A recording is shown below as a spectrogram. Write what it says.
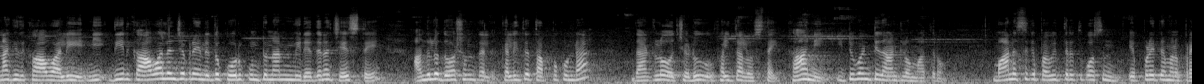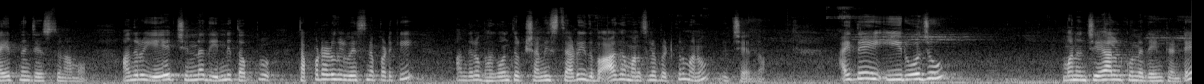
నాకు ఇది కావాలి. నీ దీని కావాలని చెప్పి నేను ఏదో కోరుకుంటున్నాను మీరు ఏదైనా చేస్తే అందులో దోషం కలిగితే తప్పకుండా దాంట్లో చెడు ఫలితాలు వస్తాయి. కానీ ఇటువంటి దాంట్లో మాత్రం మానసిక పవిత్రత కోసం ఎప్పుడైతే మనం ప్రయత్నం చేస్తున్నామో అందులో ఏ చిన్నది ఎన్ని తప్పు తప్పటడుగులు వేసినప్పటికీ అందులో భగవంతుడు క్షమిస్తాడు. ఇది బాగా మనసులో పెట్టుకుని మనం ఇది చేద్దాం. అయితే ఈరోజు మనం చేయాలనుకున్నది ఏంటంటే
